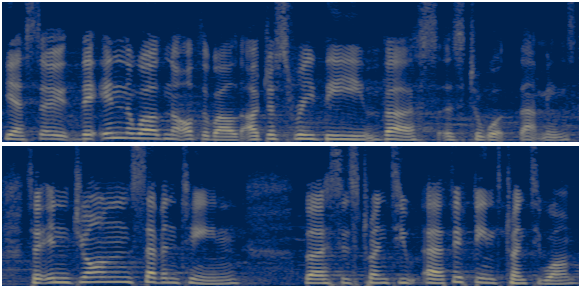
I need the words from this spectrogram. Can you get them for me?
Yeah, so the in the world, not of the world. I'll just read the verse as to what that means. So in John 17, verses 20, uh, 15 to 21,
